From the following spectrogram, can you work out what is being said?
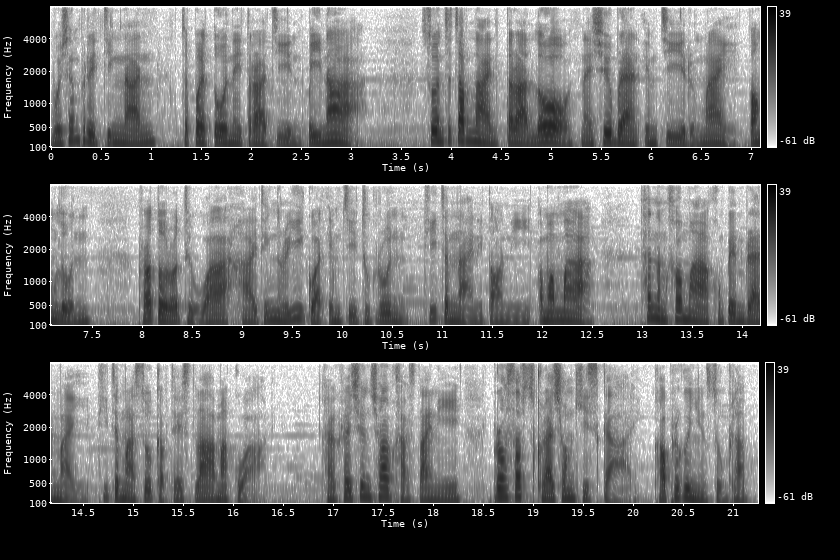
เวอร์ชันผลิตจริงนั้น จะเปิดตัวในตลาดจีนปีหน้า ส่วนจะจำหน่ายตลาดโลกในชื่อแบรนด์ MG หรือไม่ต้องลุ้น เพราะตัวรถถือว่าไฮเทคโนโลยีกว่า MG ทุกรุ่นที่จำหน่ายในตอนนี้เอามากๆถ้านำเข้ามาคงเป็นแบรนด์ใหม่ที่จะมาสู้กับ Tesla มากกว่า หากใครชื่นชอบข่าวสไตล์นี้ โปรด subscribe ช่อง Kiss Guy ขอบพระคุณอย่างสูงครับ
